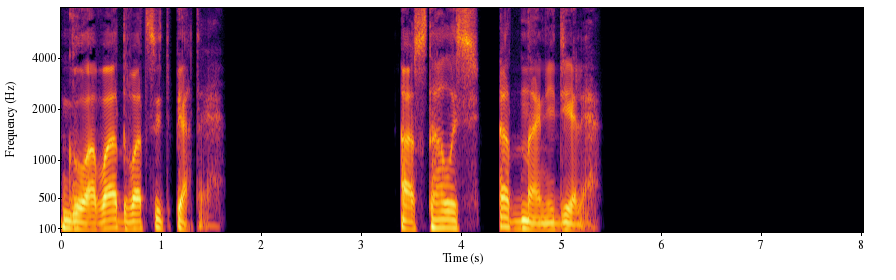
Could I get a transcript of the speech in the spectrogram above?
Глава 25. Осталась одна неделя.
